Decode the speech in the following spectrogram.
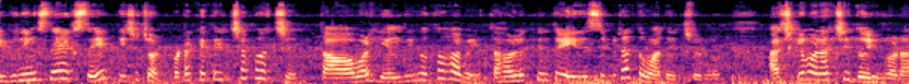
ইভিনিং স্ন্যাক্সে কিছু চটপটা খেতে ইচ্ছা করছে, তাও আবার হেলদি হতে হবে, তাহলে কিন্তু এই রেসিপিটা তোমাদের জন্য। আজকে বানাচ্ছি দই বড়া।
